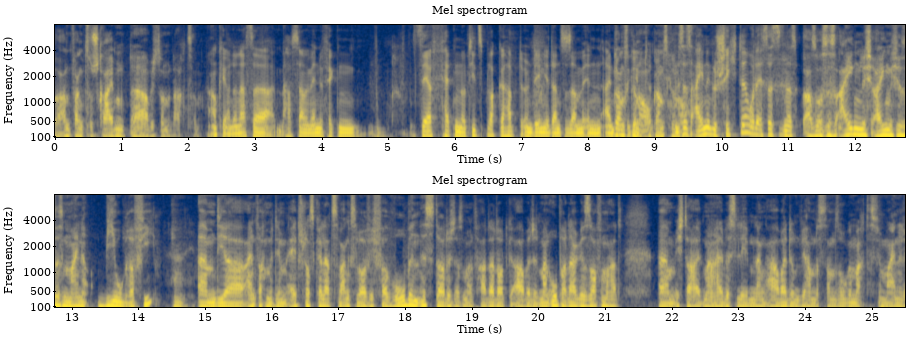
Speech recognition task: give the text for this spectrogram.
anfangen zu schreiben, äh, habe ich dann mit 18. Ah, okay, und dann hast du, hast du im Endeffekt ein sehr fetten Notizblock gehabt und den ihr dann zusammen in ein Ganz genau, ganz genau. Und ist das eine Geschichte oder ist das, das Also es ist eigentlich, eigentlich ist es meine Biografie. Ah, ja. ähm, die ja einfach mit dem Elbschlosskeller zwangsläufig verwoben ist, dadurch, dass mein Vater dort gearbeitet, mein Opa da gesoffen hat, ähm, ich da halt mein halbes Leben lang arbeite und wir haben das dann so gemacht, dass wir meine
